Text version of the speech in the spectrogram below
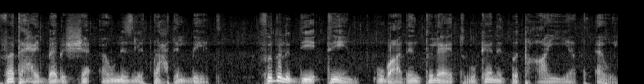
فتحت باب الشقة ونزلت تحت البيت. فضلت دقيقتين وبعدين طلعت وكانت بتعيط قوي.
